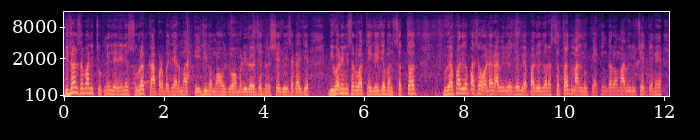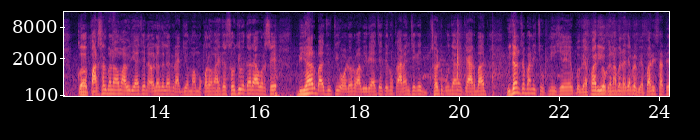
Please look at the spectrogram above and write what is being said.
વિધાનસભાની ચૂંટણી લઈને સુરત કાપડ બજારમાં તેજીનો માહોલ જોવા મળી રહ્યો છે. દ્રશ્ય જોઈ શકાય છે. દિવાળીની શરૂઆત થઈ ગઈ છે, પણ સતત વેપારીઓ પાસે ઓર્ડર આવી રહ્યો છે. વેપારીઓ દ્વારા સતત માલનું પેકિંગ કરવામાં આવી રહ્યું છે. તેને પાર્સલ બનાવવામાં આવી રહ્યા છે અને અલગ અલગ રાજ્યોમાં મોકલવામાં આવ્યા છે. સૌથી વધારે આ વર્ષે બિહાર બાજુથી ઓર્ડરો આવી રહ્યા છે. તેનું કારણ છે કે છઠ પૂજાને ત્યારબાદ વિધાનસભાની ચૂંટણી છે. વેપારીઓ ઘણા બધા છે. આપણે વેપારી સાથે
